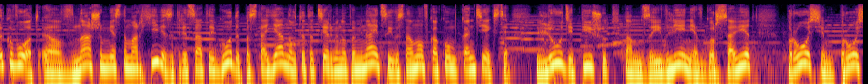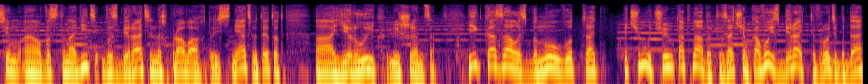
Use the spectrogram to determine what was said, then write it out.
Так вот, э, в нашем местном архиве за 30-е годы постоянно вот этот термин упоминается, и в основном в каком контексте? Люди пишут там заявление в горсовет, просим, просим э, восстановить в избирательных правах, то есть снять вот этот э, ярлык лишенца. И казалось бы, ну вот а Почему? Что им так надо-то? Зачем? Кого избирать-то? Вроде бы, да,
